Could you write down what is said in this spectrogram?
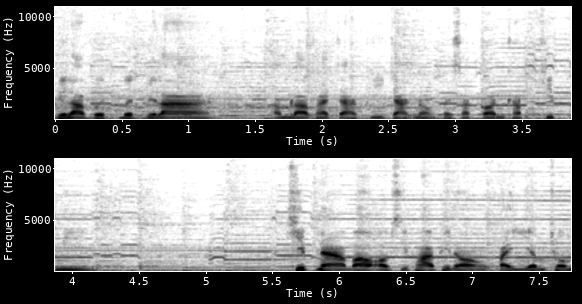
เวลาเปิดเบิดเวลาอำลาพระจากพี่จากน้องไปสักก่อนครับคลิปนี้ คลิปหน้าเบ้าออฟสิภาพี่น้องไปเยี่ยมชม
